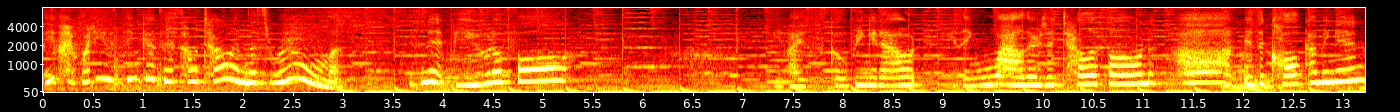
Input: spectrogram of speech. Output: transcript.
Levi, what do you think of this hotel and this room? Isn't it beautiful? Levi's scoping it out. He's saying, wow, there's a telephone. Is a call coming in?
